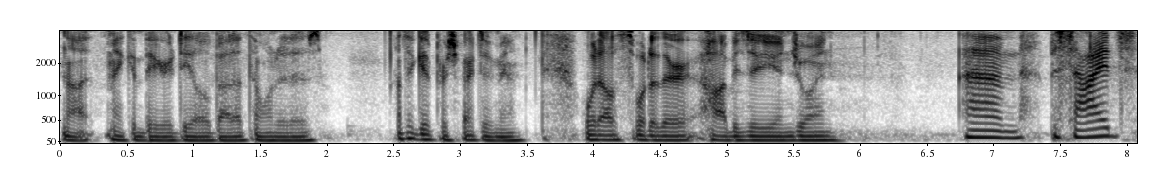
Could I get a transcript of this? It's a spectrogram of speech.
not make a bigger deal about it than what it is. That's a good perspective, man. What else? What other hobbies are you enjoying? Um, besides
